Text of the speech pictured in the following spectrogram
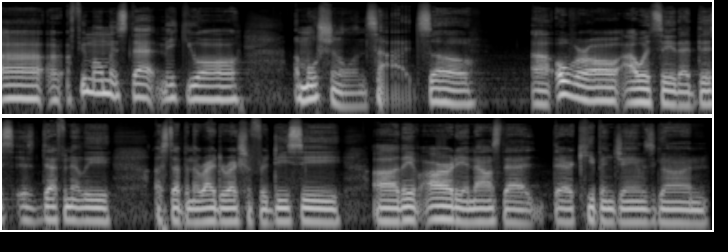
uh, a few moments that make you all emotional inside. So uh, overall, I would say that this is definitely a step in the right direction for DC. Uh, they've already announced that they're keeping James Gunn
